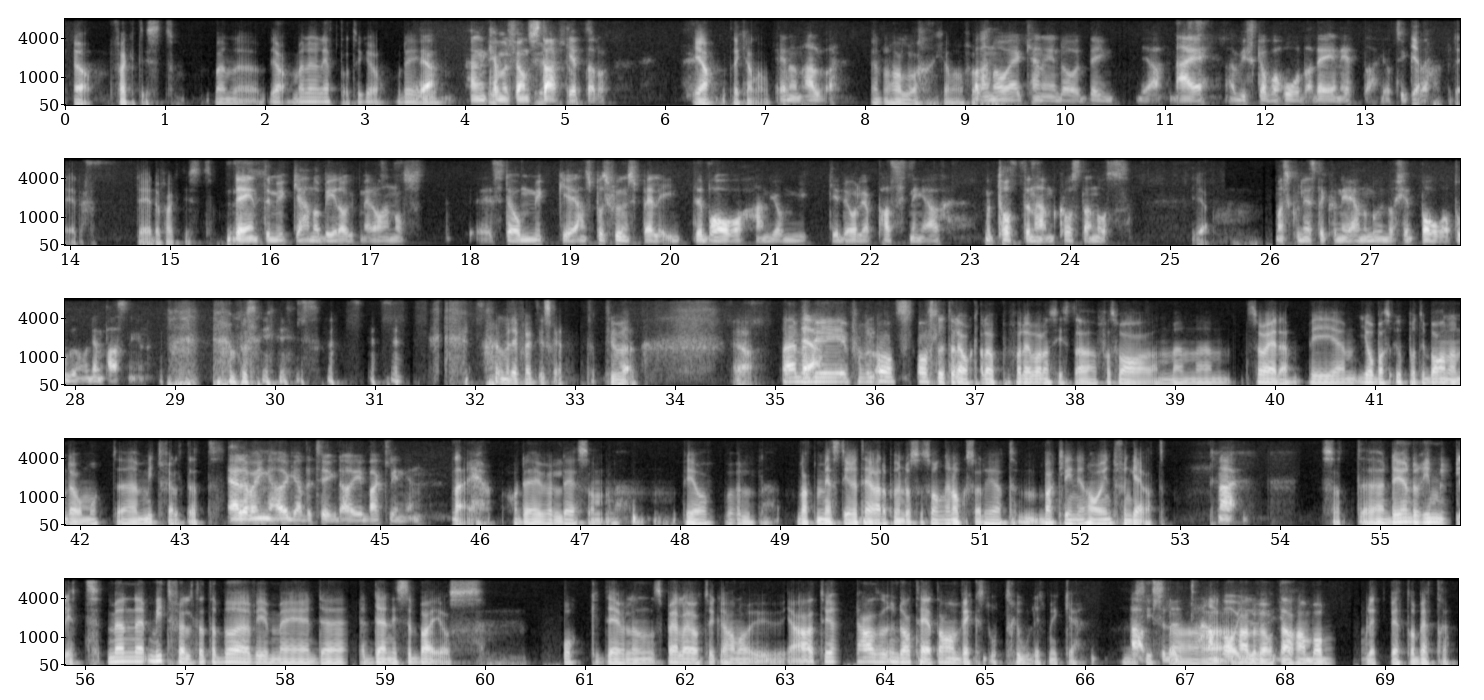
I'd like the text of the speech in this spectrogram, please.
Ja, faktiskt. Men, ja, men en etta tycker jag. Och det är, ja, han kan väl få en stark etta då. Ja, det kan han. En och en halva. En och en halva kan han få. Han har, kan ändå, det är, ja, nej, vi ska vara hårda. Det är en etta. Jag tycker ja, det. det är det. Det är det faktiskt. Det är inte mycket han har bidragit med och han har står mycket, hans positionsspel är inte bra. Han gör mycket dåliga passningar. Mot Tottenham kostar han oss. Ja. Man skulle nästan kunna ge honom underkänt bara på grund av den passningen. Precis. Men det är faktiskt rätt, tyvärr. Ja. Nej, men ja. vi får väl avsluta då, upp för det var den sista försvararen. Men um, så är det. Vi um, jobbar uppåt i banan då mot uh, mittfältet. Ja, det var inga höga betyg där i backlinjen. Nej, och det är väl det som vi har väl varit mest irriterade på under säsongen också. Det är att backlinjen har inte fungerat. Nej. Så att, uh, det är ändå rimligt. Men uh, mittfältet, där börjar vi med uh, Dennis Ceballos. Och det är väl en spelare jag tycker han har, ja, tycker under Arteta har han växt otroligt mycket. Absolut. Sista han var halvåret där han bara blivit bättre och bättre.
